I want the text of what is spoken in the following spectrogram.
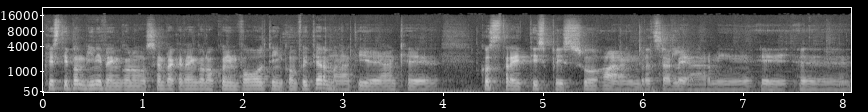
questi bambini vengono, sembra che vengano coinvolti in conflitti armati e anche costretti spesso a imbracciare le armi e eh,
